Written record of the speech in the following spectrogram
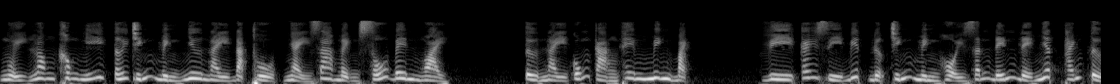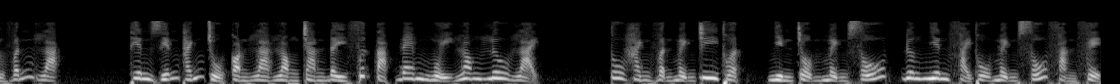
Ngụy Long không nghĩ tới chính mình như này đặc thù nhảy ra mệnh số bên ngoài. Từ này cũng càng thêm minh bạch. Vì cái gì biết được chính mình hội dẫn đến đệ nhất thánh tử vẫn lạc. Thiên diễn thánh chủ còn là lòng tràn đầy phức tạp đem Ngụy Long lưu lại. Tu hành vận mệnh chi thuật, nhìn trộm mệnh số, đương nhiên phải thủ mệnh số phản phệ.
